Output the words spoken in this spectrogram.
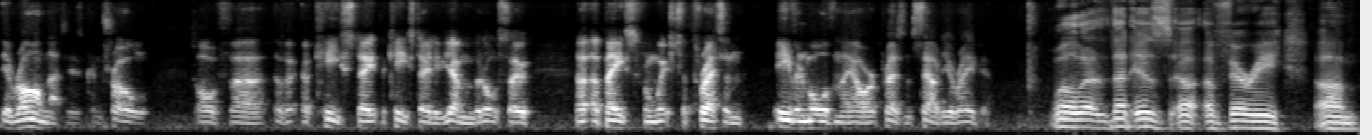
Iran that is control of, uh, of a, key state, the key state of Yemen, but also a, base from which to threaten even more than they are at present Saudi Arabia. Well, uh, that is a, a very um,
